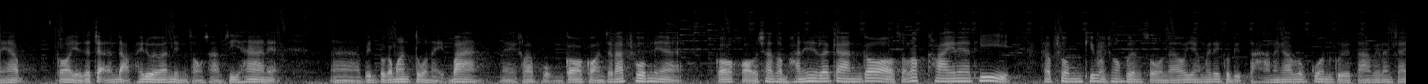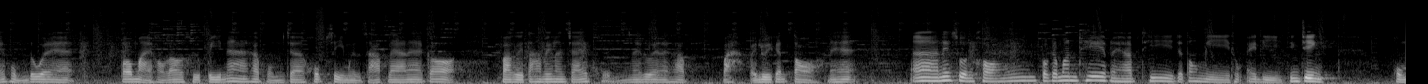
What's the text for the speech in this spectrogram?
นะครับ ก็เดี๋ยวจะจัดอันดับให้ด้วยว่า 1 2 3 4 5 เนี่ยเป็นโปเกมอนตัวไหนบ้างนะครับผมก็ก่อนจะรับชมเนี่ยก็ขอประชาสัมพันธ์นิดนึงแล้วกันก็สำหรับใครเนี่ยที่รับชมคลิปของช่องเพลินโซนแล้วยังไม่ได้กดติดตามนะครับรบกวนกดติดตามเป็นกำลังใจให้ผมด้วยนะฮะเป้าหมายของเราคือปีหน้าครับผมจะครบ 40,000 ซับแล้วนะก็ ฝากติดตามเป็นกำลังใจให้ผมนะด้วยนะครับไปไปลุยกันต่อนะฮะในส่วนของโปเกมอนเทพนะครับที่จะต้องมีทุก ID จริง ๆ ผม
